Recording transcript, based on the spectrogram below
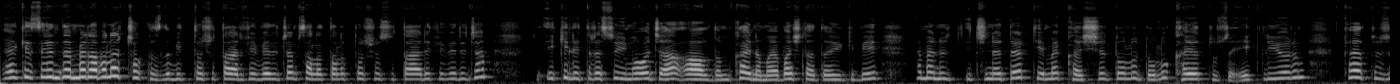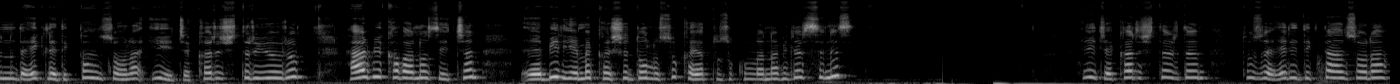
Herkese yeniden merhabalar. Çok hızlı bir turşu tarifi vereceğim. Salatalık turşusu tarifi vereceğim. 2 litre suyumu ocağa aldım. Kaynamaya başladığı gibi hemen içine 4 yemek kaşığı dolu dolu kaya tuzu ekliyorum. Kaya tuzunu da ekledikten sonra iyice karıştırıyorum. Her bir kavanoz için e, bir yemek kaşığı dolusu kaya tuzu kullanabilirsiniz. İyice karıştırdım. Tuzu eridikten sonra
